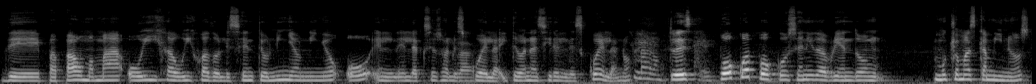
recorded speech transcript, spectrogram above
de papá o mamá o hija o hijo adolescente o niña o niño o en el acceso a la escuela y te van a decir en la escuela, ¿no? Entonces, poco a poco se han ido abriendo mucho más caminos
